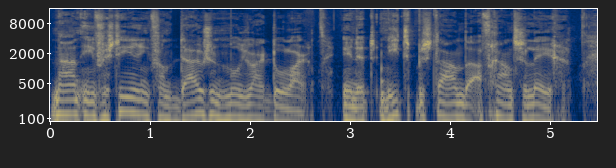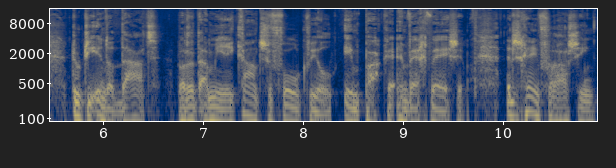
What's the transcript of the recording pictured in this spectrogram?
Na een investering van 1000 miljard dollar in het niet bestaande Afghaanse leger, doet hij inderdaad wat het Amerikaanse volk wil inpakken en wegwezen. Het is geen verrassing,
